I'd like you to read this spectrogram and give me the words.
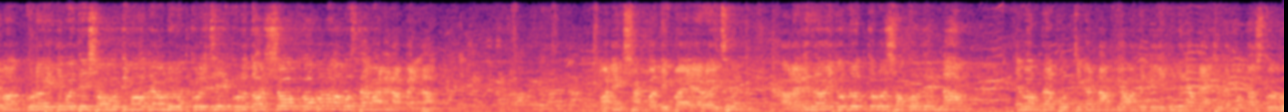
এবং ইতিমধ্যে সভাপতি মহোদয় অনুরোধ করেছে দর্শক কখনো অবস্থায় মানে নামবেন না। অনেক সাংবাদিক বাইরে রয়েছে আমরা রেজাউলকে অনুরোধ করব সকলদের নাম এবং তার পত্রিকার নামকে আমাদেরকে লিখে দিলে আমরা একসাথে প্রকাশ করব।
